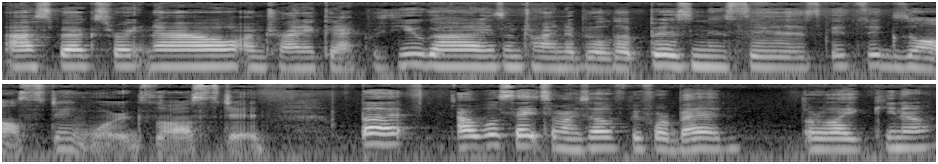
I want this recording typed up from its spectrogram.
aspects right now. I'm trying to connect with you guys, I'm trying to build up businesses. It's exhausting. We're exhausted. But I will say it to myself before bed, or like, you know,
